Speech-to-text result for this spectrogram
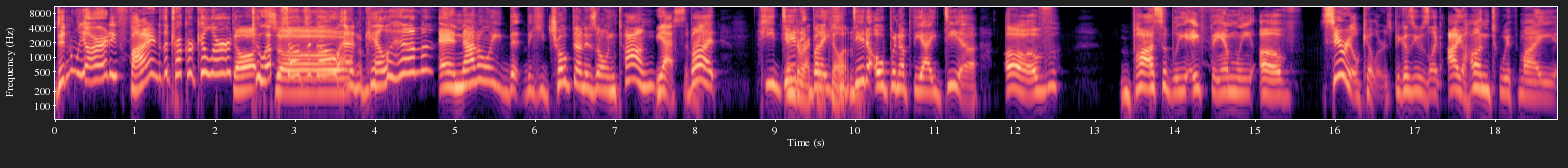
Didn't we already find the trucker killer Thought two episodes ago and kill him? and not only that he choked on his own tongue, Yes, but right. he did Indirectly but he him. did open up the idea of possibly a family of serial killers because he was like I hunt with my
